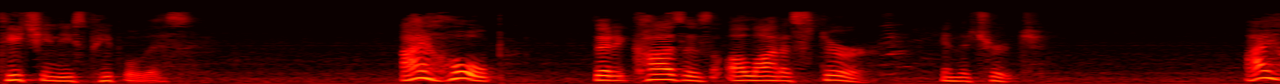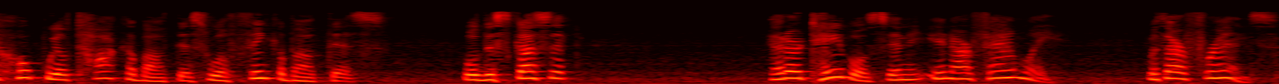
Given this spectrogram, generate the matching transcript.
teaching these people this? I hope that it causes a lot of stir in the church. I hope we'll talk about this, we'll think about this, we'll discuss it at our tables and in our family, with our friends.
